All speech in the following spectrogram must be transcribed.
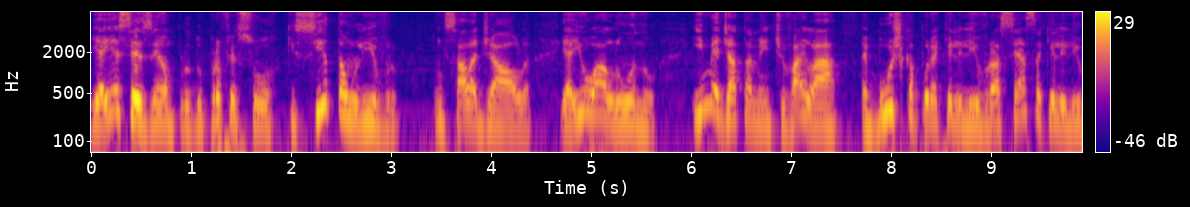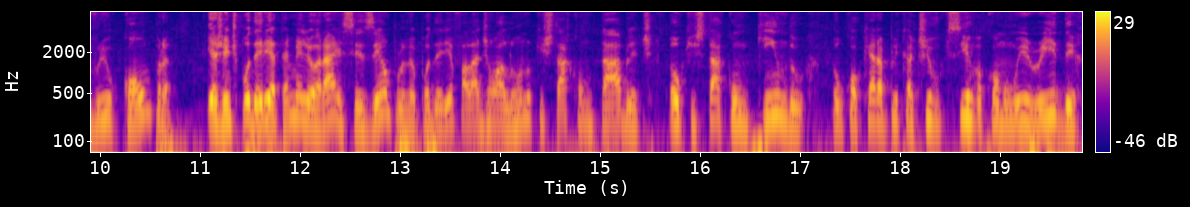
E aí esse exemplo do professor que cita um livro em sala de aula e aí o aluno imediatamente vai lá, é, busca por aquele livro, acessa aquele livro e o compra, e a gente poderia até melhorar esse exemplo, né? Eu poderia falar de um aluno que está com um tablet ou que está com um Kindle ou qualquer aplicativo que sirva como um e-reader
